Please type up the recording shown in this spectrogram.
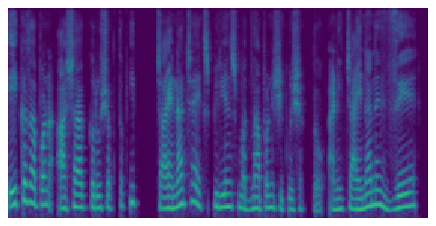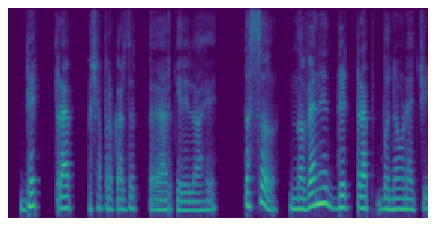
एकच आपण आशा करू शकतो, की चायनाच्या एक्सपिरियन्समधनं आपण शिकू शकतो आणि चायनाने जे डेट ट्रॅप अशा प्रकारचं तयार केलेलं आहे, तसं नव्याने डेट ट्रॅप बनवण्याची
